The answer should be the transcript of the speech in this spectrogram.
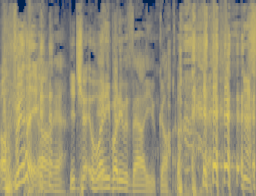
Oh, really? Oh yeah. You try, what, Anybody with value gone. Just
